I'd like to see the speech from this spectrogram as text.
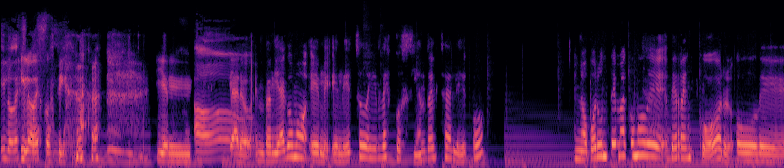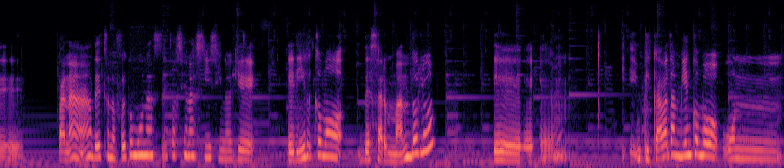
y lo y lo descosí. descosí. y el, Ah, claro, en realidad como el, el hecho de ir descosiendo el chaleco, no por un tema como de, de rencor o de... Para nada, de hecho no fue como una situación así, sino que el ir como desarmándolo eh, eh, implicaba también como un...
